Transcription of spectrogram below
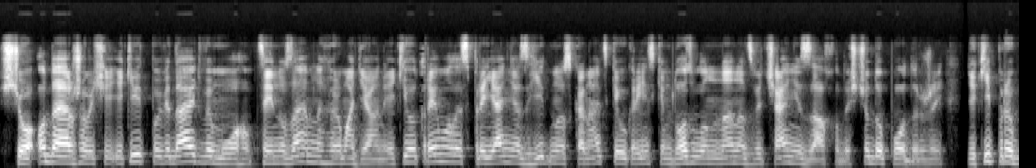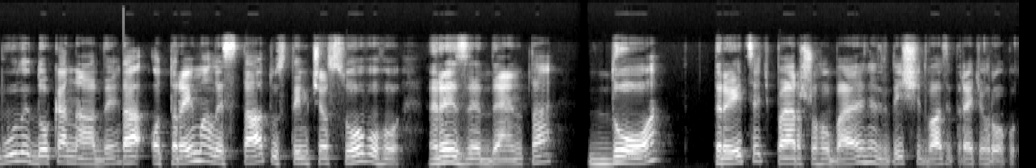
що одержувачі, які відповідають вимогам, це іноземні громадяни, які отримали сприяння згідно з канадським українським дозволом на надзвичайні заходи щодо подорожей, які прибули до Канади та отримали статус тимчасового резидента до 31 березня 2023 року.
